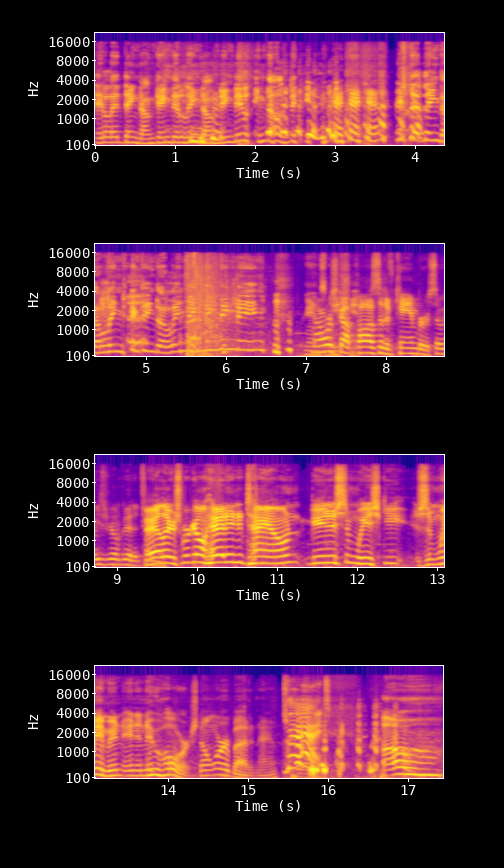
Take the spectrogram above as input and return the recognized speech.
Diddle ding dong ding diddle ding dong ding diddle ding dong ding. Diddle ding dong ding ding ding dong ding ding ding ding ding. my horse got positive camber, so he's real good at. telling me. Fellers, we're gonna head into town, get us some whiskey, some women, and a new horse. Don't worry about it now. That. Oh.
